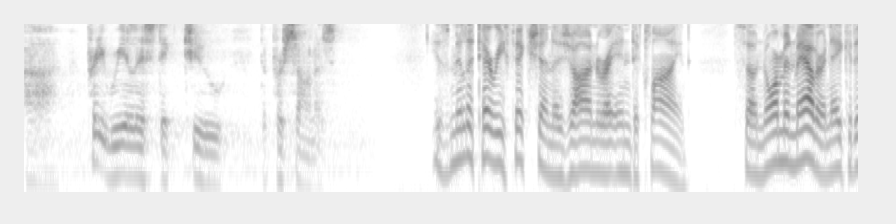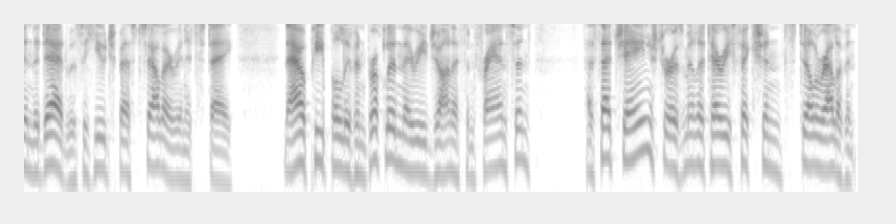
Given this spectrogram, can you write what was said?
uh, pretty realistic to the personas. Is military fiction a genre in decline? So Norman Mailer, Naked and the Dead, was a huge bestseller in its day. Now people live in Brooklyn, they read Jonathan Franzen, has that changed, or is military fiction still relevant?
